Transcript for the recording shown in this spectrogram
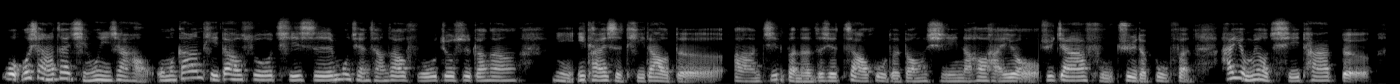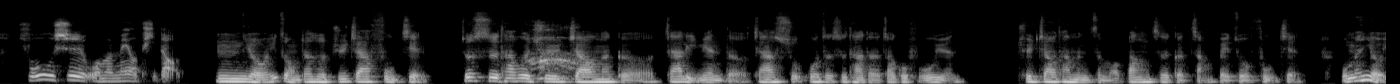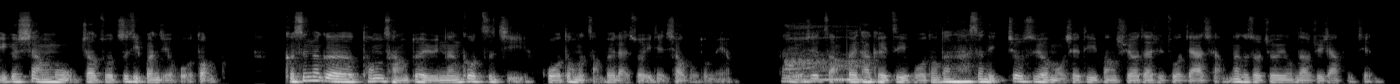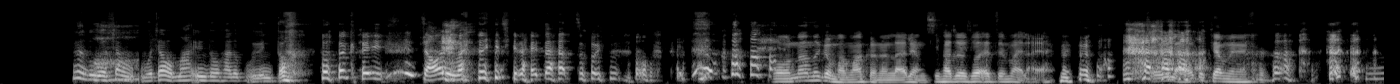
我我想要再请问一下，哈，我们刚刚提到说，其实目前长照服务就是刚刚你一开始提到的，啊、基本的这些照护的东西，然后还有居家辅具的部分，还有没有其他的服务是我们没有提到的？嗯，有一种叫做居家复健，就是他会去哦教那个家里面的家属或者是他的照顾服务员，去教他们怎么帮这个长辈做复健。我们有一个项目叫做肢体关节活动，可是那个通常对于能够自己活动的长辈来说，一点效果都没有。但有一些长辈他哦可以自己活动，但是他身体就是有某些地方需要再去做加强，那个时候就会用到居家复健。那如果像哦我叫我妈运动，她都不运动，可以找你们一起来带她做运动。哦，那那个妈妈可能来两次，她就会说：“哎，真买来啊，我一来我就跳没。”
